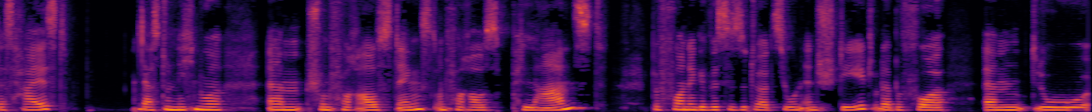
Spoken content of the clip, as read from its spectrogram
Das heißt, dass du nicht nur ähm, schon vorausdenkst und vorausplanst, bevor eine gewisse Situation entsteht oder bevor ähm, du,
